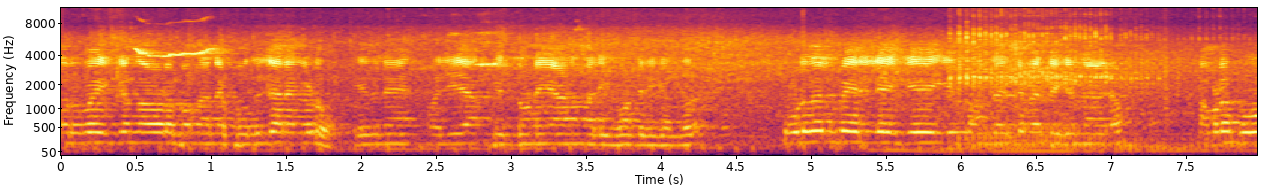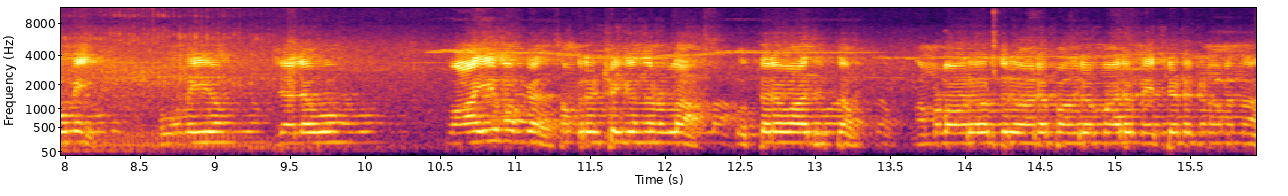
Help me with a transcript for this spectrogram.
നിർവഹിക്കുന്നതോടൊപ്പം തന്നെ പൊതുജനങ്ങളും ഇതിന് വലിയ പിന്തുണയാണ് നൽകിക്കൊണ്ടിരിക്കുന്നത്. കൂടുതൽ പേരിലേക്ക് ഈ സന്ദേശം എത്തിക്കുന്നതിനും നമ്മുടെ ഭൂമി ഭൂമിയും ജലവും വായുമൊക്കെ സംരക്ഷിക്കുന്നതിനുള്ള ഉത്തരവാദിത്വം നമ്മൾ ഓരോരുത്തരും ഓരോ പൗരന്മാരും ഏറ്റെടുക്കണമെന്ന്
